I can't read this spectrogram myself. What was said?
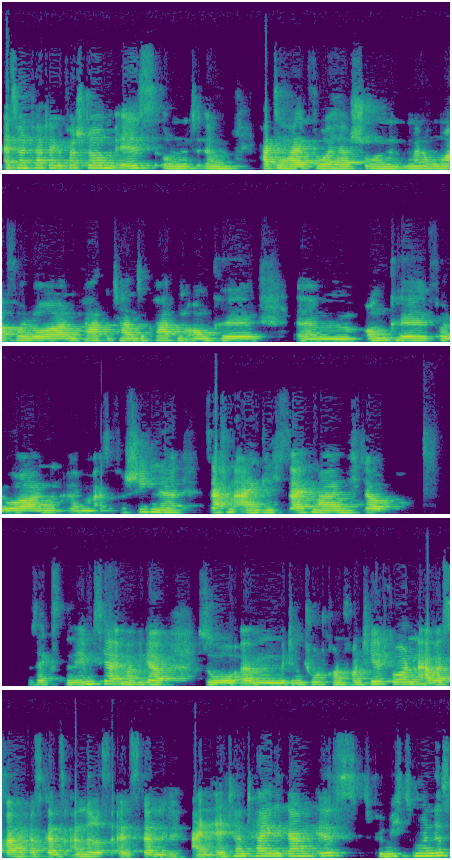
als mein Vater verstorben ist und ähm, hatte halt vorher schon meine Oma verloren, Patentante, Patenonkel, ähm, Onkel verloren, ähm, also verschiedene Sachen eigentlich seit meinem, ich glaube, sechsten Lebensjahr immer wieder so ähm, mit dem Tod konfrontiert worden, aber es war halt was ganz anderes, als dann ein Elternteil gegangen ist, für mich zumindest.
